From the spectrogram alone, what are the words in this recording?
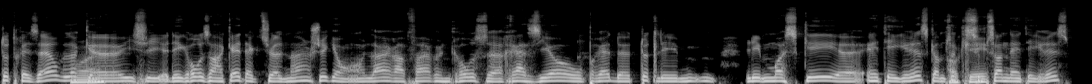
toute réserve, là, Ouais. que ici, il y a des grosses enquêtes actuellement. Je sais qu'ils ont l'air à faire une grosse euh, razzia auprès de toutes les, les mosquées euh, intégristes, comme ça, qui soupçonnent d'intégrisme.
